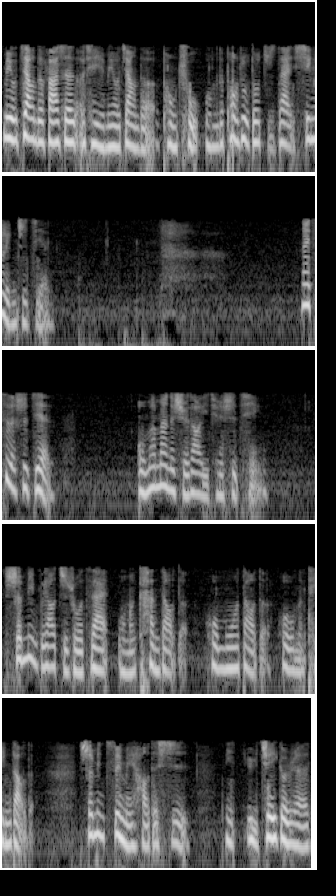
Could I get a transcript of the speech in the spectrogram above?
没有这样的发生，而且也没有这样的碰触，我们的碰触都只在心灵之间。那次的事件，我慢慢的学到一件事情。生命不要执着在我们看到的，或摸到的，或我们听到的。生命最美好的是，你与这个人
